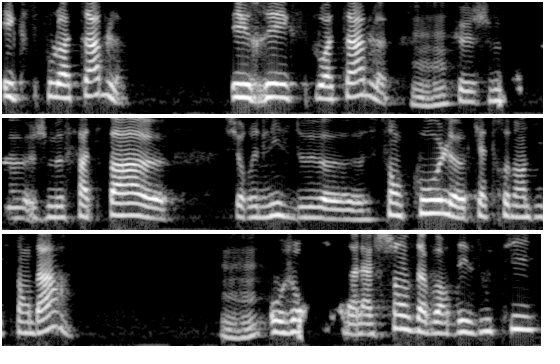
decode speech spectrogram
exploitable et réexploitable, mmh que je ne me, fâte pas sur une liste de 100 calls 90 standards. Mmh Aujourd'hui, on a la chance d'avoir des outils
